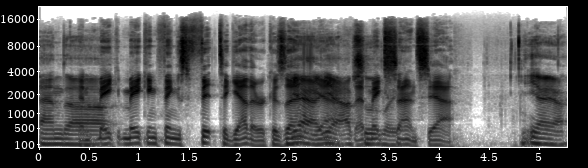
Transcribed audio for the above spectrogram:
and uh, And make making things fit together because that Yeah, yeah, yeah, that makes sense. Yeah. Yeah, yeah.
